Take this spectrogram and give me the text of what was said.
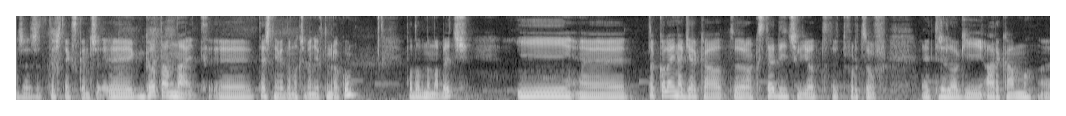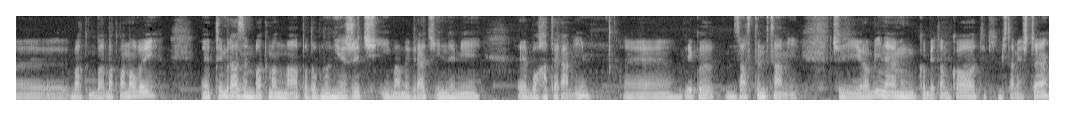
że, że to się tak skończy. Y, Gotham Knight. Y, też nie wiadomo, czy będzie w tym roku. Podobno ma być. I y, to kolejna gierka od Rocksteady, czyli od twórców trylogii Arkham Bat Batmanowej. Tym razem Batman ma podobno nie żyć i mamy grać innymi bohaterami. E, jego zastępcami, czyli Robinem, kobietą kot i kimś tam jeszcze.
